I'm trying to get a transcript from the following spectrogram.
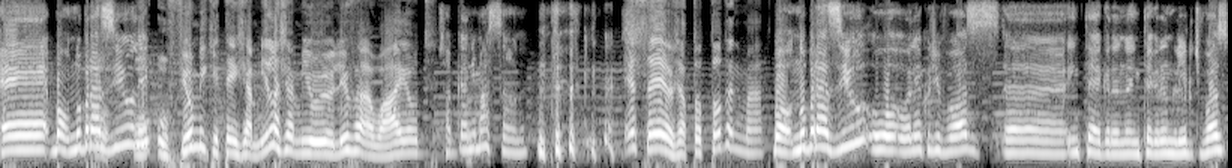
É, bom, no Brasil, né? O, o filme que tem Jamila Jamil e Olivia Wilde. Sabe que é animação, né? Eu sei, eu já tô todo animado. Bom, no Brasil, o, o elenco de vozes é, integra, né? Integrando o elenco de vozes,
